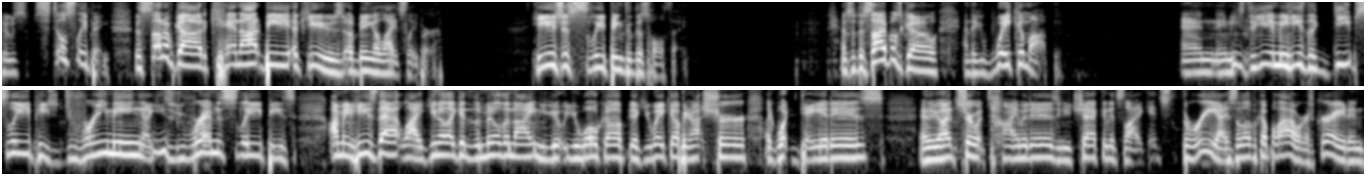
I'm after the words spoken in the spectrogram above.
who's still sleeping. The Son of God cannot be accused of being a light sleeper. He is just sleeping through this whole thing. And so the disciples go and they wake him up. And, and he's I mean he's like deep sleep. He's dreaming. Like he's REM sleep. He's I mean he's that like you know like in the middle of the night and you you woke up like you wake up and you're not sure like what day it is and you're not sure what time it is, and you check, and it's like it's three. I still have a couple hours. Great, and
